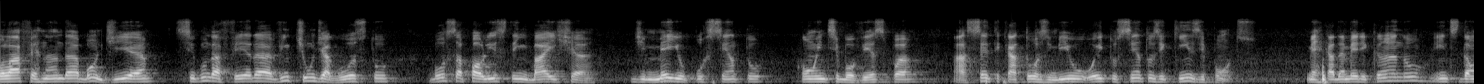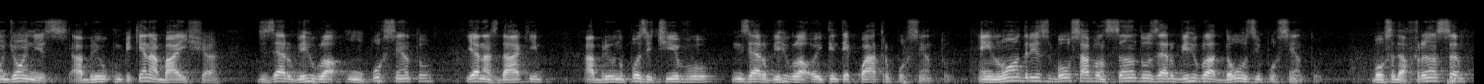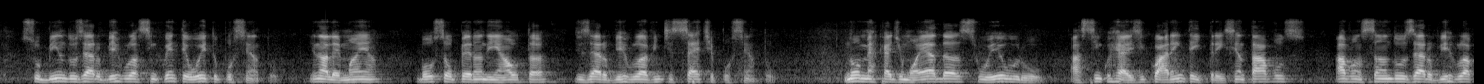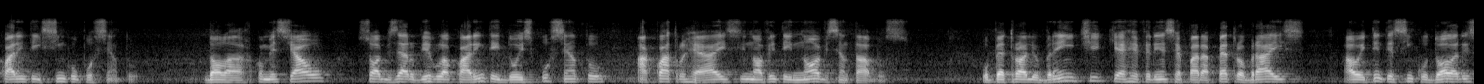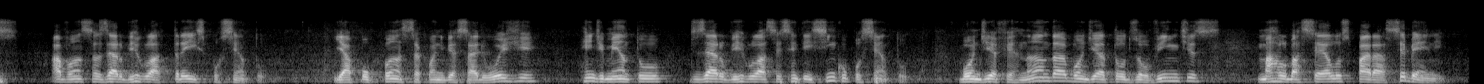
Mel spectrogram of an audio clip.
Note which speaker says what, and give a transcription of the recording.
Speaker 1: Olá, Fernanda, bom dia. Segunda-feira, 21 de agosto, Bolsa Paulista em baixa de 0,5%, com o índice Bovespa a 114.815 pontos. Mercado americano, índice Dow Jones abriu com pequena baixa de 0,1% e a Nasdaq abriu no positivo em 0,84%. Em Londres, bolsa avançando 0,12%. Bolsa da França subindo 0,58%. E na Alemanha, bolsa operando em alta de 0,27%. No mercado de moedas, o euro a R$ 5,43, avançando 0,45%. Dólar comercial sobe 0,42% a R$ 4,99. O petróleo Brent, que é referência para Petrobras, a 85 dólares, avança 0,3%. E a poupança com aniversário hoje, rendimento de 0,65%. Bom dia, Fernanda. Bom dia a todos os ouvintes. Marlo Barcelos para a CBN.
